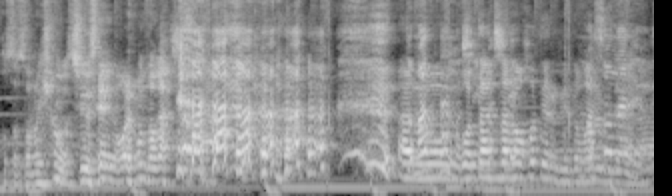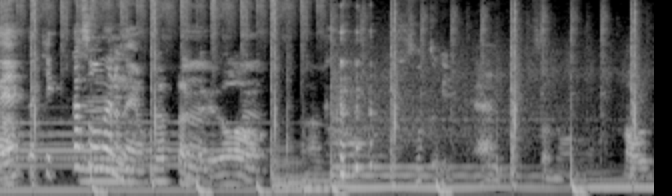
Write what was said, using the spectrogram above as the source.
こそその日も終電俺も逃した あの五反田のホテルで泊まあそうまるみたいな。なるよね。結果そうなるのよ。だったんだけど、あのその時にね、そのまあ俺も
